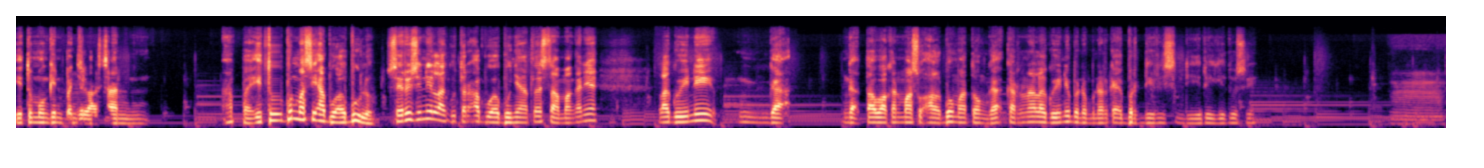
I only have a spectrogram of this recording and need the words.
Itu mungkin penjelasan apa? Itu pun masih abu-abu loh. Serius ini lagu terabu-abunya Atlesta makanya lagu ini nggak nggak tahu akan masuk album atau enggak karena lagu ini benar-benar kayak berdiri sendiri gitu sih. Hmm.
